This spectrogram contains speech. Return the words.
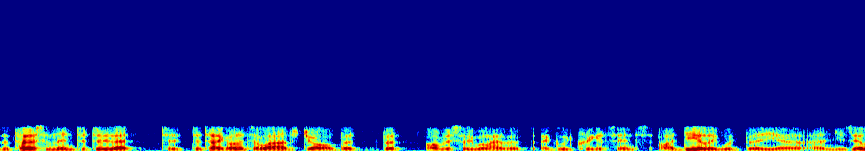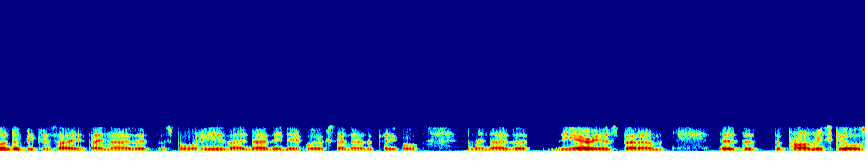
The person then to do that, to, to take on, it's a large job, but, but obviously will have a, a good cricket sense. Ideally, would be a, a New Zealander because they, they know the, the sport here, they know their networks, they know the people, and they know the the areas. But um, the, the the primary skills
